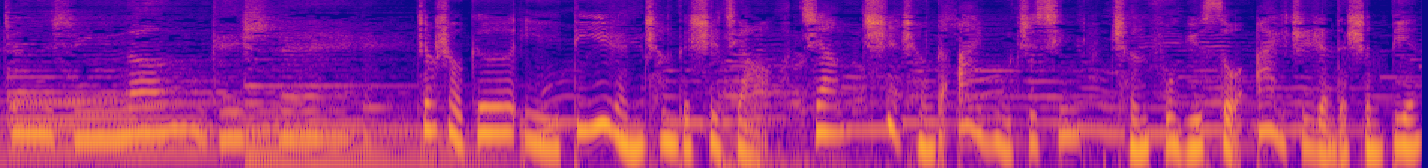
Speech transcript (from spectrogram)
真心能给谁？整首歌以第一人称的视角，将赤诚的爱慕之心臣服于所爱之人的身边。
